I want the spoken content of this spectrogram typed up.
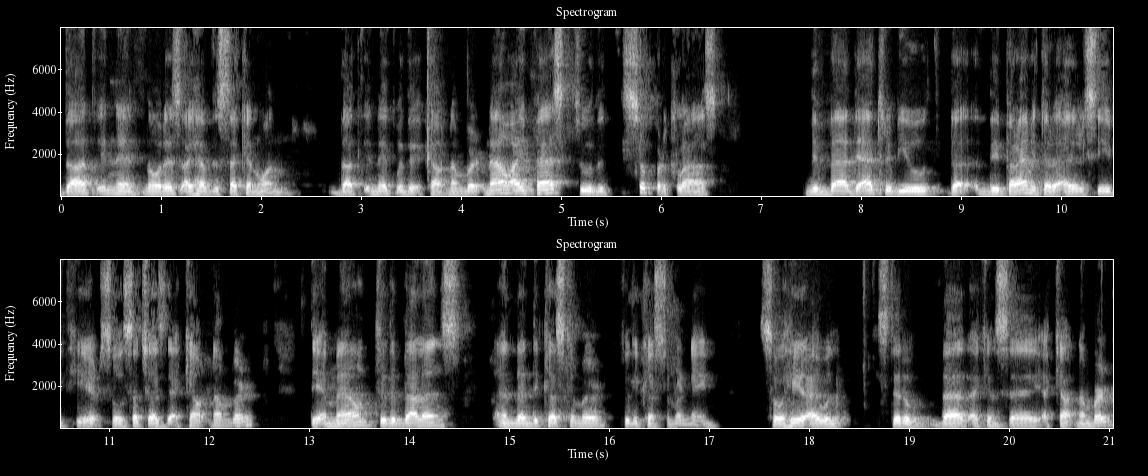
dot init. Notice I have the second one dot init with the account number. Now I pass to the super class the, the attribute, the, the parameter I received here. So such as the account number, the amount to the balance, and then the customer to the customer name. So here I will, instead of that, I can say account number.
